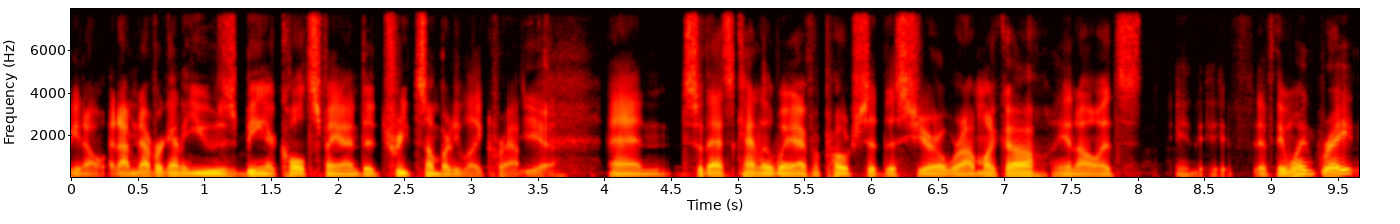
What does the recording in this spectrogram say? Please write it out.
you know, and I'm never going to use being a Colts fan to treat somebody like crap. yeah And so that's kind of the way I've approached it this year, where I'm like, oh, you know, it's if if they win, great.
